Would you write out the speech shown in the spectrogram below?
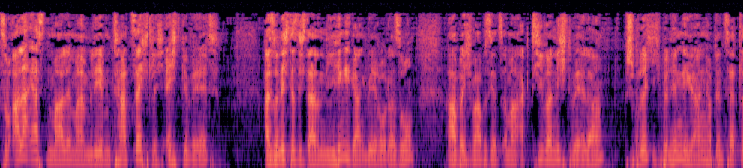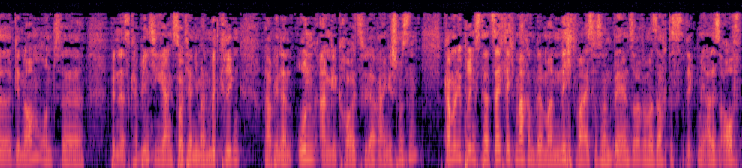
zum allerersten Mal in meinem Leben tatsächlich echt gewählt. Also nicht, dass ich da nie hingegangen wäre oder so, aber ich war bis jetzt immer aktiver Nichtwähler. Sprich, ich bin hingegangen, habe den Zettel genommen und äh, bin in das Kabinchen gegangen, sollte ja niemand mitkriegen, und habe ihn dann unangekreuzt wieder reingeschmissen. Kann man übrigens tatsächlich machen, wenn man nicht weiß, was man wählen soll, wenn man sagt, das regt mir alles auf,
